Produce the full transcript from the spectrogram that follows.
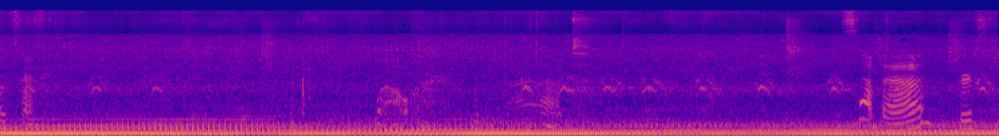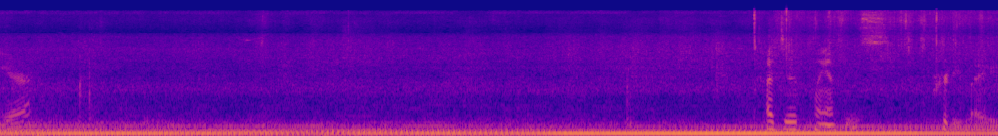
Okay. Wow, look at that. It's bad. First year. I did plant these pretty late.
